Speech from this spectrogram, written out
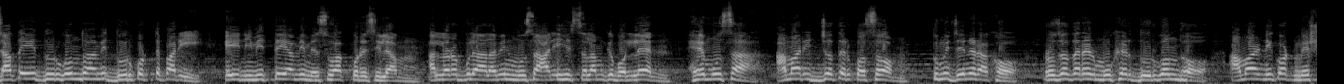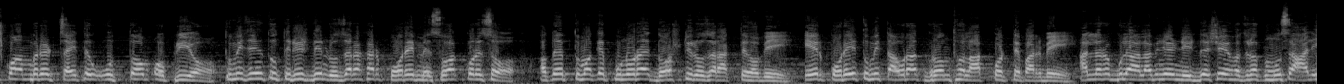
যাতে এই দুর্গন্ধ আমি দূর করতে পারি, এই নিমিত্তেই আমি মেসোয়াক করেছিলাম। আল্লাহ রব্বুল আলমিন মুসা আলী ইসলামকে বললেন, হে মুসা, আমার ইজ্জতের কসম তুমি জেনে রাখো, রোজাদারের মুখের দুর্গন্ধ আমার নিকট মেশকো আম্বরের চাইতে উত্তম ও প্রিয়। তুমি যেহেতু তিরিশ দিন রোজা রাখার পরে মেসোয়াক করেছ, অতএব তোমাকে পুনরায় দশটি রোজা রাখতে হবে। এর পরেই তুমি তাওরাত গ্রন্থ লাভ করতে পারবে। আল্লাহ রবুল্লা আলমিনের নির্দেশে হজরত মুসা আলী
